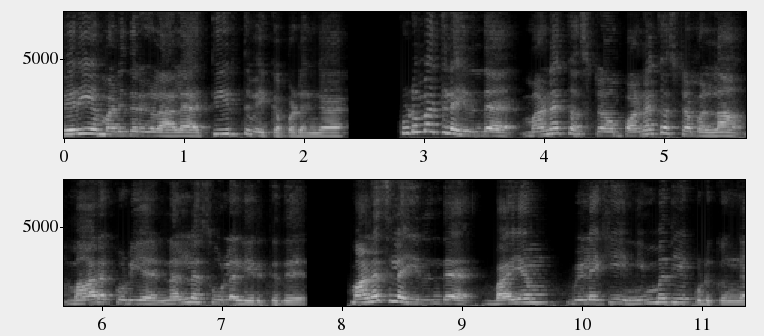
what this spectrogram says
பெரிய மனிதர்களால் தீர்த்து வைக்கப்படுங்க. குடும்பத்தில் இருந்த மன கஷ்டம் பண கஷ்டமெல்லாம் மாறக்கூடிய நல்ல சூழல் இருக்குது. மனசில் இருந்த பயம் விலகி நிம்மதியை கொடுக்குங்க.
